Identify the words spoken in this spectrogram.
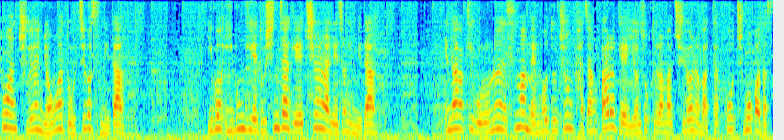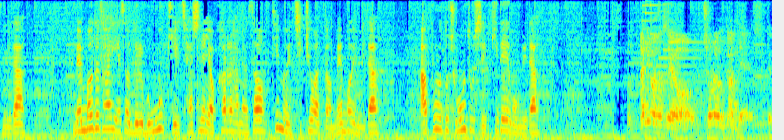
또한 주연 영화도 찍었습니다. 이번 2분기에도 신작에 출연할 예정입니다. 이나가키 고로는 스만 멤버들 중 가장 빠르게 연속 드라마 주연을 맡았고 주목받았습니다. 멤버들 사이에서 늘 묵묵히 자신의 역할을 하면서 팀을 지켜왔던 멤버입니다. 앞으로도 좋은 소식 기대해봅니다. 안녕하세요. 초랑감데스.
